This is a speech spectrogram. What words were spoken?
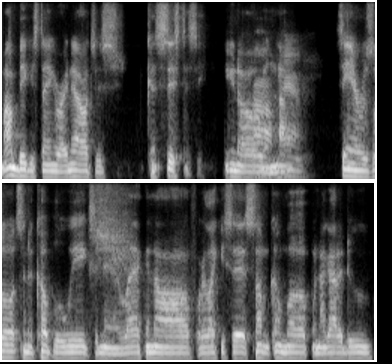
My biggest thing right now is just consistency, you know, oh, and man seeing results in a couple of weeks and then lacking off, or like you said, something come up when I got to do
